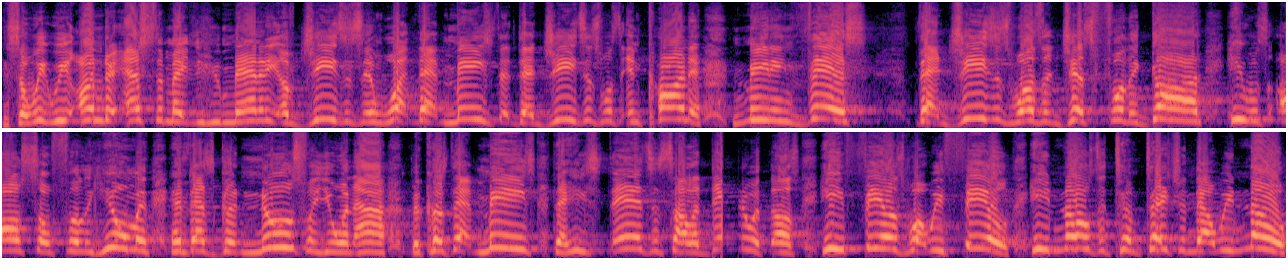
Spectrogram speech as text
And so we, we underestimate the humanity of Jesus and what that means that, that Jesus was incarnate, meaning this that Jesus wasn't just fully God, he was also fully human. And that's good news for you and I because that means that he stands in solidarity with us. He feels what we feel. He knows the temptation that we know.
